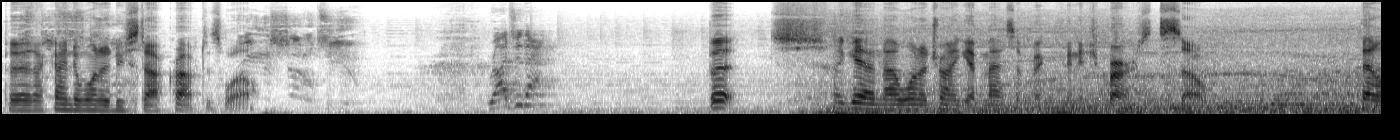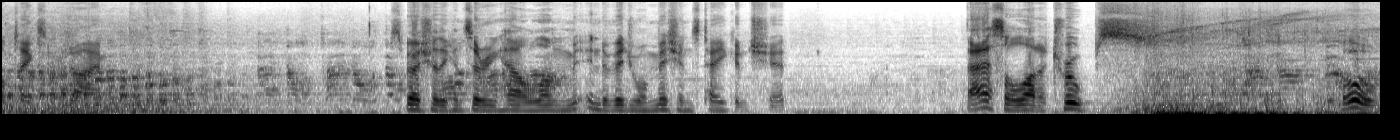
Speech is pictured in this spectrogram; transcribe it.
but I kind of want to do StarCraft as well. The shuttle to you. Roger that. But, again, I want to try and get Mass Effect finished first, so that'll take some time. Especially considering how long individual missions take and shit. That's a lot of troops. Oh,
